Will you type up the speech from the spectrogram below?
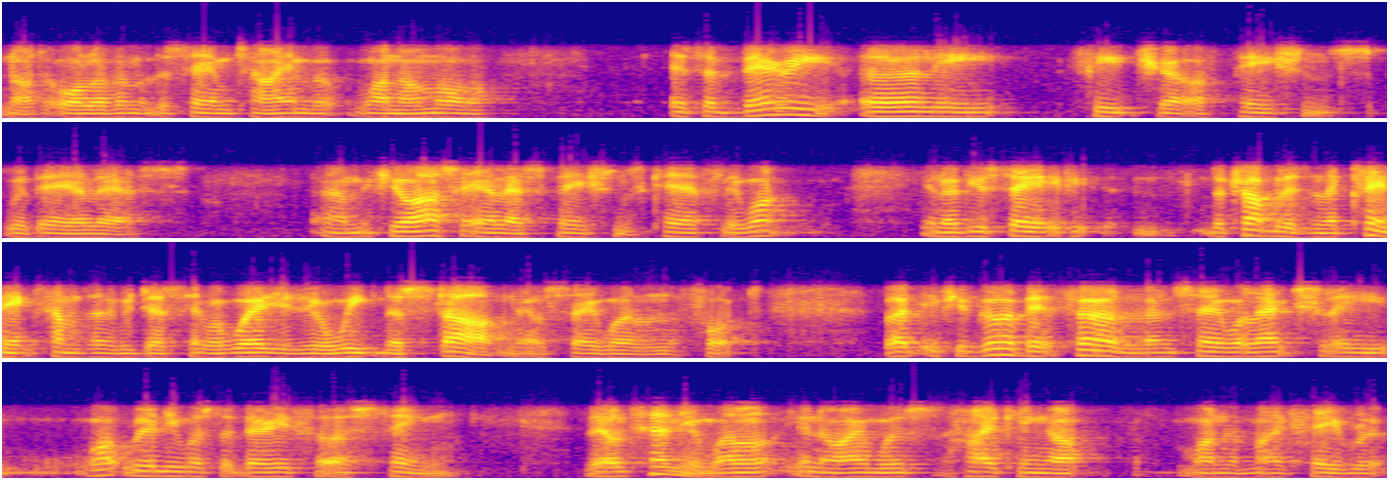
not all of them at the same time, but one or more, is a very early feature of patients with ALS. Um, if you ask ALS patients carefully, what you know, if you say if you, the trouble is in the clinic, sometimes we just say, well, where did your weakness start? And they'll say, well, in the foot. But if you go a bit further and say, well, actually, what really was the very first thing? They'll tell you, well, you know, I was hiking up one of my favorite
